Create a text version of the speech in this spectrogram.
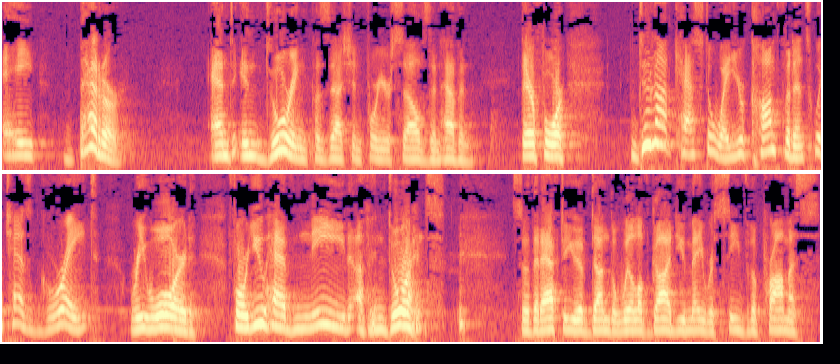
a better and enduring possession for yourselves in heaven. Therefore, do not cast away your confidence, which has great reward, for you have need of endurance so that after you have done the will of God, you may receive the promise.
